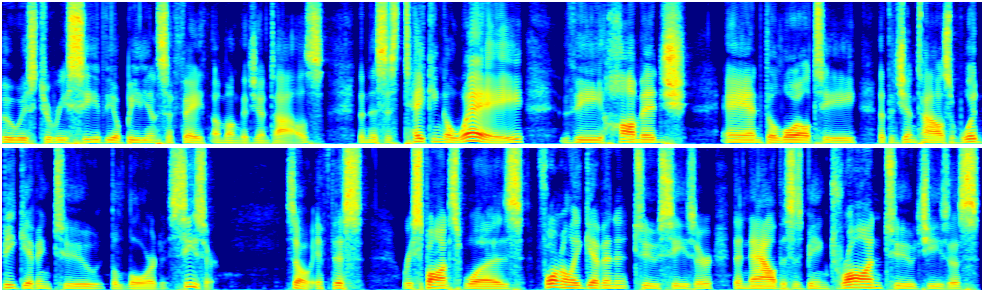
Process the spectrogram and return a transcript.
who is to receive the obedience of faith among the Gentiles, then this is taking away the homage and the loyalty that the Gentiles would be giving to the Lord Caesar. So if this response was formally given to Caesar, then now this is being drawn to Jesus,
